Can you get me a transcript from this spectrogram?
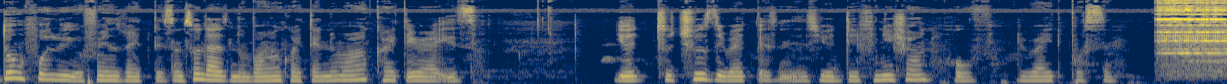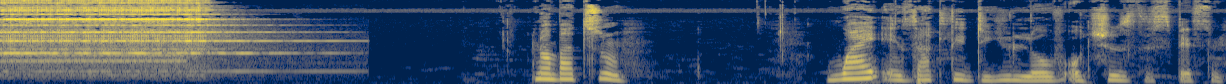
Don't follow your friend's right person. So that's number one criteria. Number one criteria is your to choose the right person is your definition of the right person. Number two, why exactly do you love or choose this person?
